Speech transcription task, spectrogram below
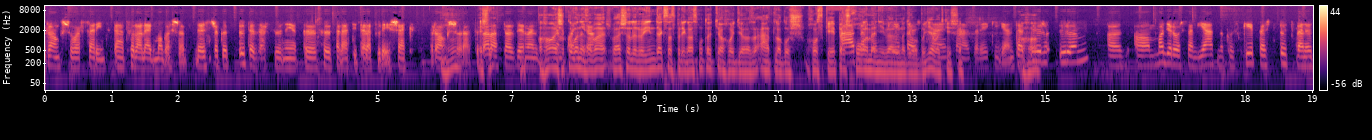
rangsor szerint, tehát fel a legmagasabb, de ez csak 5000 főnél főfeletti települések rangsora. Uh-huh. Tehát alatta azért meg Aha, és akkor annyira. van ez a vásárlóerő index, az pedig azt mutatja, hogy az átlagoshoz képest Átlagos hol mennyivel képest nagyobb, ugye? Vagy kisebb? Százalék, igen. Tehát ür, üröm az a magyarországi átlaghoz képest 55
